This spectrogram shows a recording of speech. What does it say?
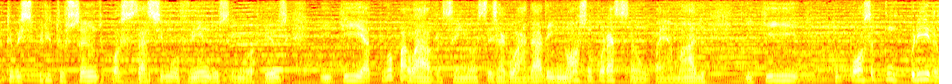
o teu Espírito Santo possa estar se movendo, Senhor Deus, e que a tua palavra, Senhor, seja guardada em nosso coração, Pai amado, e que tu possa cumprir a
